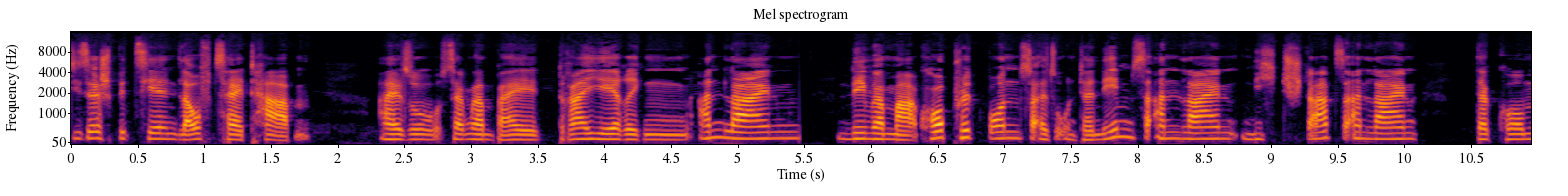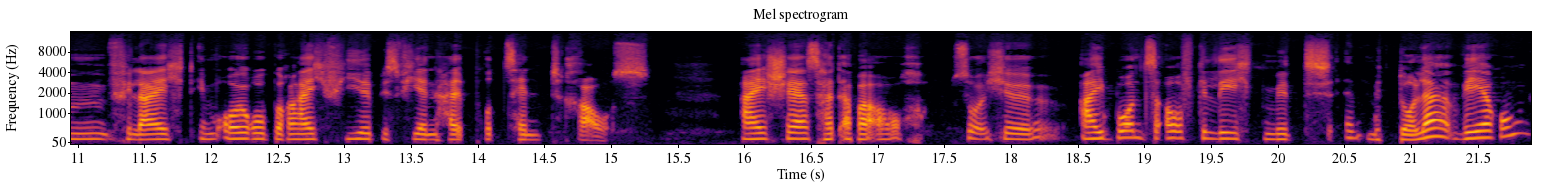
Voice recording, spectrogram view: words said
dieser speziellen Laufzeit haben. Also sagen wir bei dreijährigen Anleihen, nehmen wir mal Corporate Bonds, also Unternehmensanleihen, nicht Staatsanleihen. Da kommen vielleicht im Euro-Bereich vier bis viereinhalb Prozent raus. iShares hat aber auch solche I-Bonds aufgelegt mit, mit Dollarwährung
